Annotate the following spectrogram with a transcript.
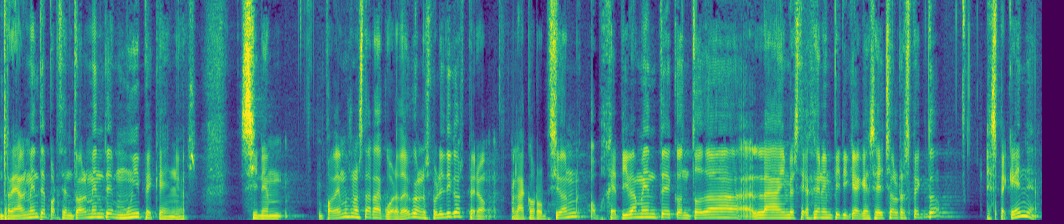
realmente porcentualmente muy pequeños. Em, podemos no estar de acuerdo ¿eh? con los políticos, pero la corrupción, objetivamente, con toda la investigación empírica que se ha hecho al respecto, es pequeña.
